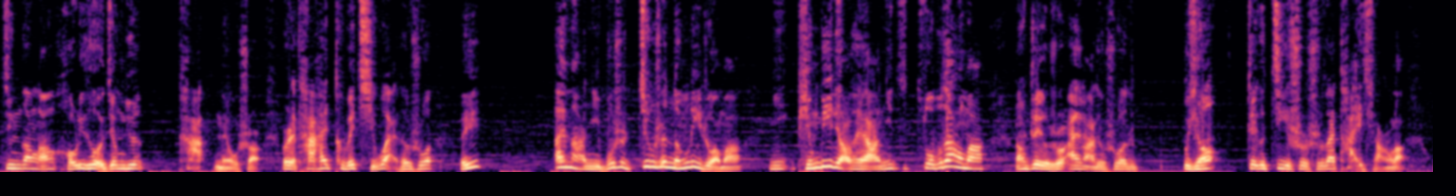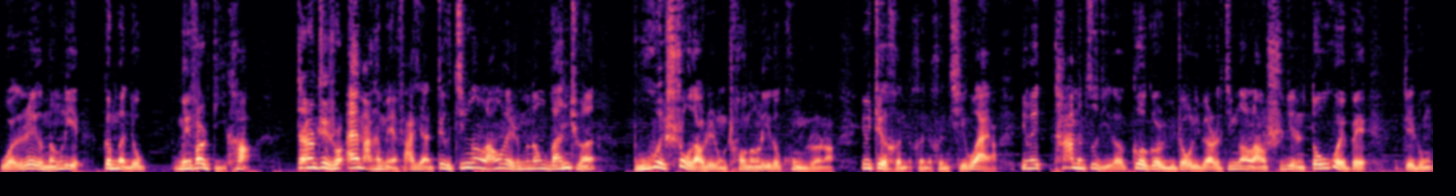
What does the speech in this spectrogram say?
金刚狼豪利特将军，他没有事儿，而且他还特别奇怪，他就说：“哎，艾玛，你不是精神能力者吗？你屏蔽掉他呀，你做不到吗？”然后这个时候艾玛就说：“不行，这个技师实在太强了，我的这个能力根本就没法抵抗。”但是这时候艾玛他们也发现，这个金刚狼为什么能完全？不会受到这种超能力的控制呢？因为这很很很奇怪啊！因为他们自己的各个宇宙里边的金刚狼，实际上都会被这种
